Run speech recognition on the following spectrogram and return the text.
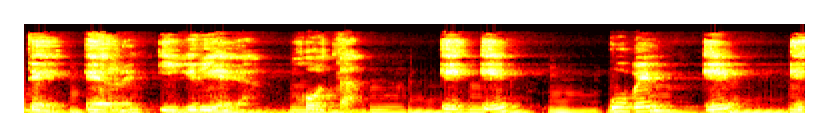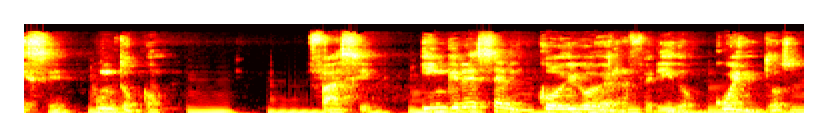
T-R-Y-J-E-E-V-E-S.com. Fácil. Ingresa el código de referido cuentos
